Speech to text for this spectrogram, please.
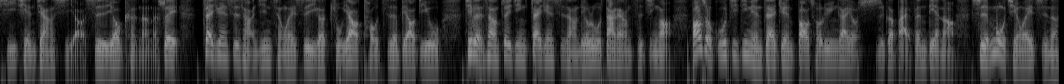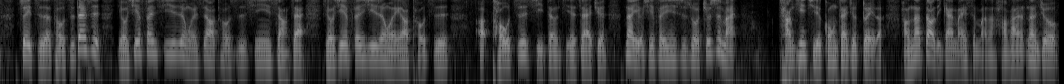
提前降息哦是有可能的，所以债券市场已经成为是一个主要投资的标的物。基本上最近债券市场流入大量资金哦，保守估计今年债券报酬率应该有十个百分点哦，是目前为止呢最值得投资。但是有些分析认为是要投资新兴市场债，有些分析认为要投资呃投资级等级的债券，那有些分析是说就是买长天期的公债就对了。好，那到底该买什么呢？好吧，那就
